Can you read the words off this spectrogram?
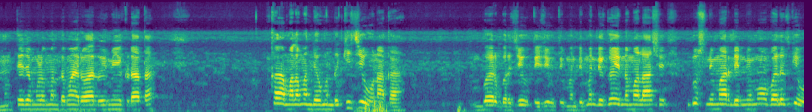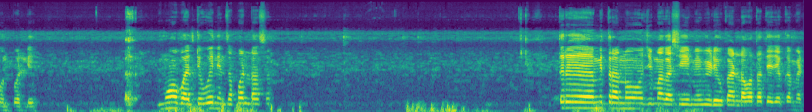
मग त्याच्यामुळं म्हणलं मायरो आलोय मी इकडं आता. का? मला म्हणल्यावर म्हणलं की जेवू नका. बरं बरं जेवते जेवते म्हणले. म्हणले गैनं मला असे दुसणी मारले आणि मी मोबाईलच घेऊन पडले. मोबाईल त्या वहिनींचा पडला असं. तर मित्रांनो जी मगाशी मी व्हिडिओ काढला होता त्याच्या कमेंट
